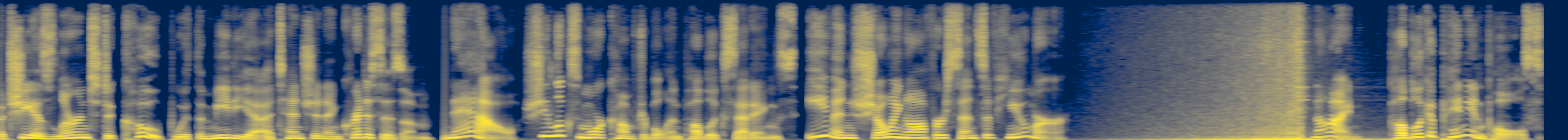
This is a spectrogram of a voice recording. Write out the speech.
But she has learned to cope with the media attention and criticism. Now, she looks more comfortable in public settings, even showing off her sense of humor. 9. Public opinion polls.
